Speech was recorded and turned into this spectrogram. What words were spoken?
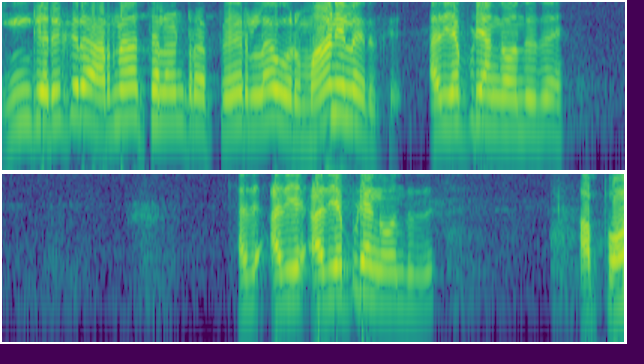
இங்க இருக்கிற அருணாச்சலன்ற பேர்ல ஒரு மாநிலம் இருக்கு. அது எப்படி அங்க வந்தது? அது அது அது எப்படி அங்க வந்தது? அப்போ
